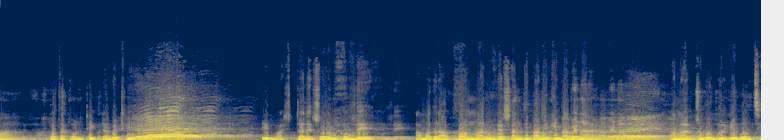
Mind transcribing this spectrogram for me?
মা। কথা কোন ঠিক না বেঠি এই মাস্টারে স্মরণ করলে আমাদের আব্বা আম্মা রুহে শান্তি পাবে কি পাবে না? আমার যুবকদেরকে বলছি,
